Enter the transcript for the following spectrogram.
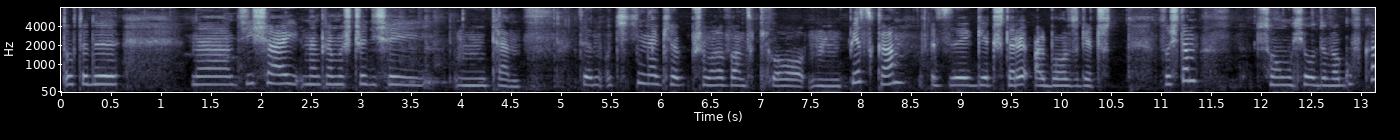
To wtedy na dzisiaj, nagram jeszcze dzisiaj mm, ten, ten odcinek, jak przemalowałam takiego mm, pieska z G4 albo z G4, coś tam, co mu się odbywa główka.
